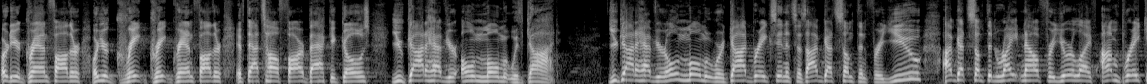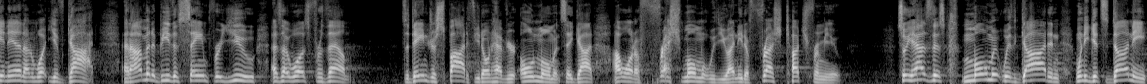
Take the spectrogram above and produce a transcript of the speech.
or to your grandfather or your great great grandfather, if that's how far back it goes. You got to have your own moment with God. You got to have your own moment where God breaks in and says, I've got something for you. I've got something right now for your life. I'm breaking in on what you've got. And I'm going to be the same for you as I was for them. It's a dangerous spot if you don't have your own moment. Say, God, I want a fresh moment with you. I need a fresh touch from you. So he has this moment with God, and when he gets done, he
